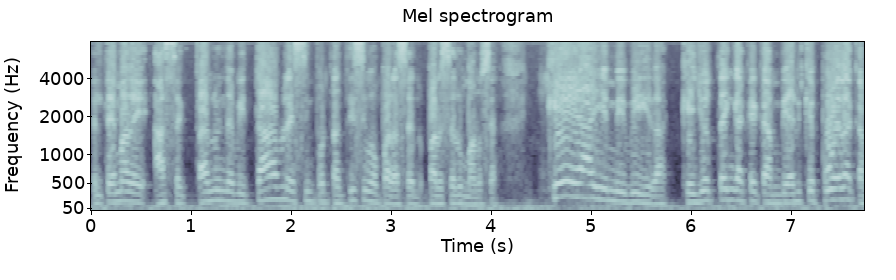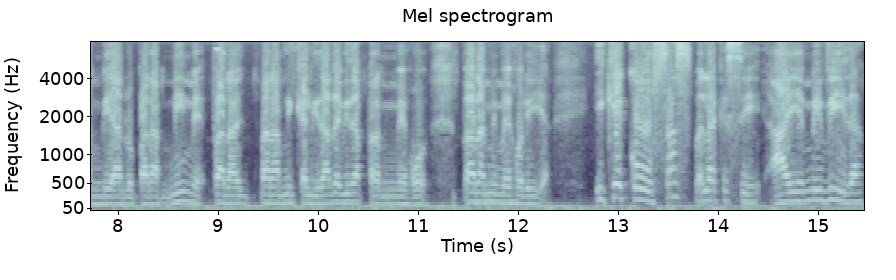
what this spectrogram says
el tema de aceptar lo inevitable es importantísimo para ser, para el ser humano. O sea, ¿qué hay en mi vida que yo tenga que cambiar y que pueda cambiarlo para mí, para, para mi calidad de vida, para mi mejor, para mi mejoría? Y qué cosas, ¿verdad que sí? Hay en mi vida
